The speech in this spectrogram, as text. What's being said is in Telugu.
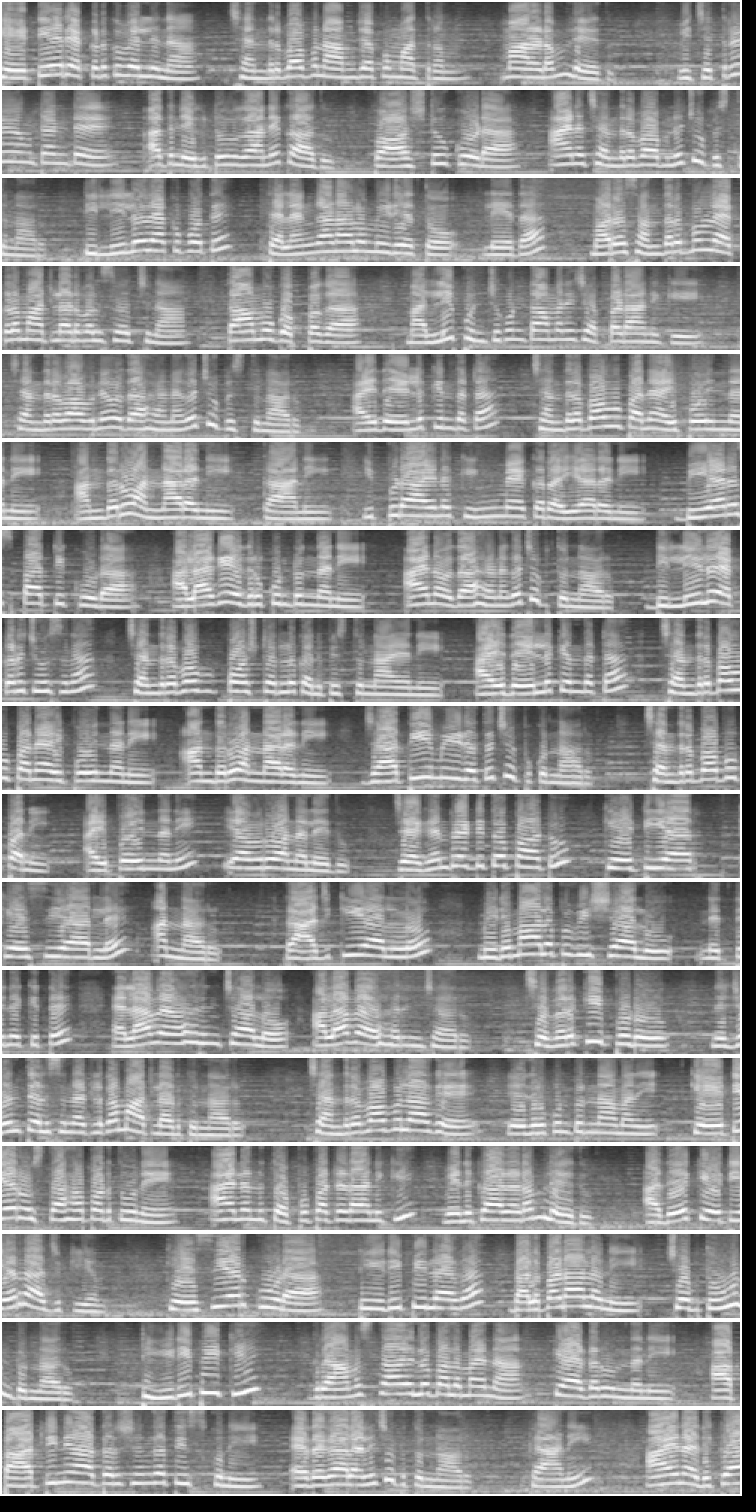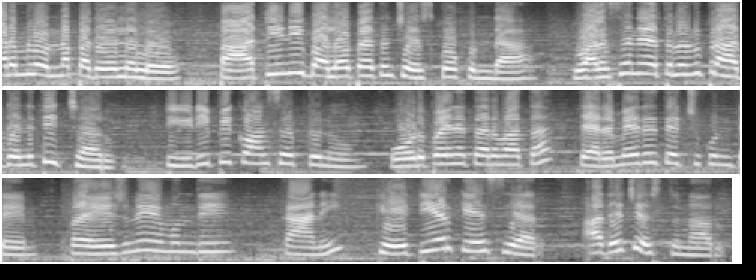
కేటీఆర్ ఎక్కడికి వెళ్ళినా చంద్రబాబు నామజపం మాత్రం మారడం లేదు. విచిత్రం ఏమిటంటే అది నెగిటివ్గానే కాదు. పాజిటివ్ కూడా ఆయన చంద్రబాబుని చూపిస్తున్నారు. ఢిల్లీలో లేకపోతే తెలంగాణలో మీడియాతో లేదా మరో సందర్భంలో ఎక్కడ మాట్లాడవలసి వచ్చినా తాము గొప్పగా మళ్ళీ పుంజుకుంటామని చెప్పడానికి చంద్రబాబునే ఉదాహరణగా చూపిస్తున్నారు. ఐదేళ్ళ కిందట చంద్రబాబు పని అయిపోయిందని అందరూ అన్నారని కానీ ఇప్పుడు ఆయన కింగ్ మేకర్ అయ్యారని బీఆర్ఎస్ పార్టీ కూడా అలాగే ఎదుర్కొంటుందని ఆయన ఉదాహరణగా చెబుతున్నారు. ఢిల్లీలో ఎక్కడ చూసినా చంద్రబాబు పోస్టర్లు కనిపిస్తున్నాయని ఐదేళ్ళ కిందట చంద్రబాబు పని అయిపోయిందని అందరూ అన్నారని జాతీయ మీడియాతో చెప్పుకున్నారు. చంద్రబాబు పని అయిపోయిందని ఎవరూ అనలేదు. జగన్ రెడ్డితో పాటు కేటీఆర్ కేసీఆర్లే అన్నారు. రాజకీయాల్లో మిడిమాలపు విషయాలు నెత్తినెక్కితే ఎలా వ్యవహరించాలో అలా వ్యవహరించారు. చివరికి ఇప్పుడు నిజం తెలిసినట్లుగా మాట్లాడుతున్నారు. చంద్రబాబులాగే ఎదుర్కొంటున్నామని కేటీఆర్ ఉత్సాహపడుతూనే ఆయనను తప్పు పట్టడానికి వెనుకాడడం లేదు. అదే కేటీఆర్ రాజకీయం. కేసీఆర్ కూడా టీడీపీలాగా బలపడాలని చెబుతూ ఉంటున్నారు. టీడీపీకి గ్రామ స్థాయిలో బలమైన కేడర్ ఉందని ఆ పార్టీని ఆదర్శంగా తీసుకుని ఎదగాలని చెబుతున్నారు. కానీ ఆయన అధికారంలో ఉన్న పదేళ్ళలో పార్టీని బలోపేతం చేసుకోకుండా వలస నేతలను ప్రాధాన్యత ఇచ్చారు. టీడీపీ కాన్సెప్టును ఓడిపోయిన తర్వాత తెర మీద తెచ్చుకుంటే ప్రయోజనం ఏముంది? కానీ కేటీఆర్ కేసీఆర్ అదే చేస్తున్నారు.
